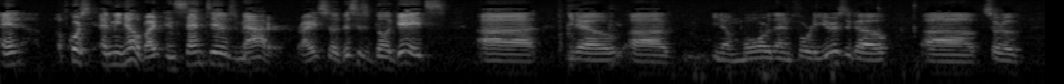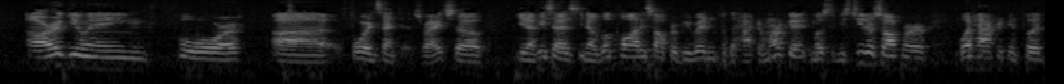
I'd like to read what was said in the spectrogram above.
and of course, and we know, right? Incentives matter, right? So this is Bill Gates. Uh, you know, uh, you know, more than 40 years ago, uh, sort of arguing for uh, for incentives, right? So, you know, he says, you know, will quality software be written for the hacker market? Most of you steal software. What hacker can put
